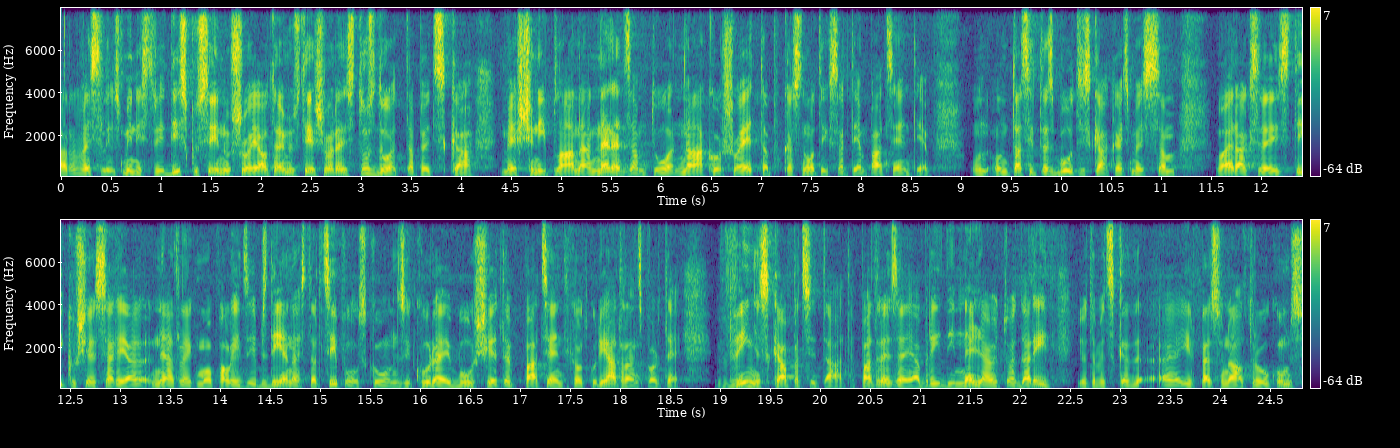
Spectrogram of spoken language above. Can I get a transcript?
ar veselības ministriju diskusija, nu šo jautājumu jūs tieši varēsiet uzdot, tāpēc, ka mēs šī plānā neredzam to nākošo etapu, kas notiks ar tiem pacientiem. Un, un tas ir tas būtiskākais. Mēs esam vairākas reizes tikušies arī ar neatliekamo palīdzības dienestu, ar Cipuls kundzi, kurai būs šie pacienti kaut kur jātransportē. Viņas kapacitāte patreizējā brīdī neļauj to darīt, jo tāpēc, kad uh, ir personāla trūkums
